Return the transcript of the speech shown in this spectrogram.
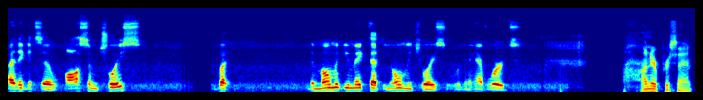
I think it's an awesome choice, but the moment you make that the only choice, we're going to have words. Hundred percent.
